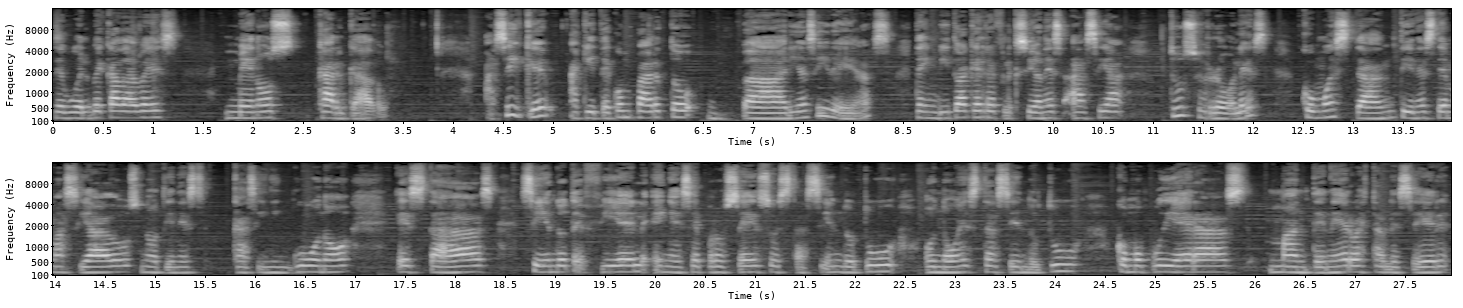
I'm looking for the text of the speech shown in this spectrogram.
se vuelve cada vez menos cargado. Así que aquí te comparto varias ideas te invito a que reflexiones hacia tus roles, cómo están, tienes demasiados, no tienes casi ninguno, estás siéndote fiel en ese proceso, estás siendo tú o no estás siendo tú, cómo pudieras mantener o establecer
